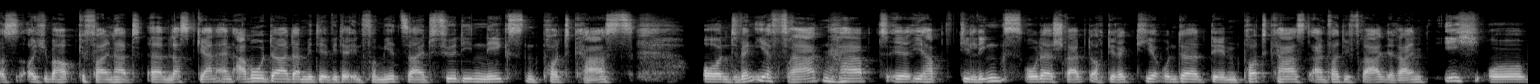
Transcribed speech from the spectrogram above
es euch überhaupt gefallen hat, äh, lasst gern ein Abo da, damit ihr wieder informiert seid für die nächsten Podcasts. Und wenn ihr Fragen habt, ihr, ihr habt die Links oder schreibt auch direkt hier unter den Podcast einfach die Frage rein. Ich, oh,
